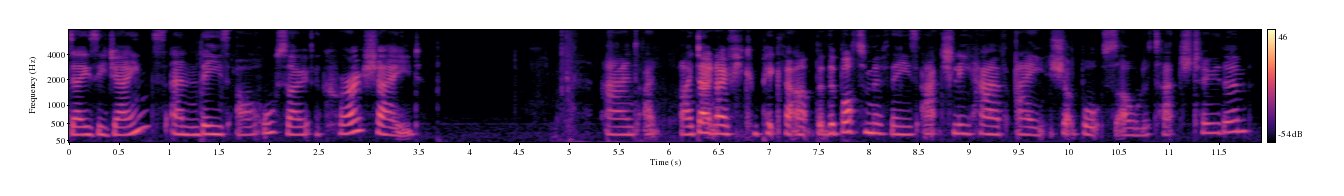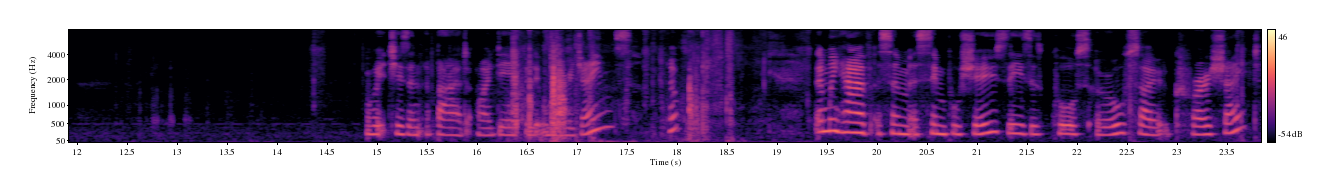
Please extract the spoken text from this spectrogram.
Daisy Janes, and these are also crocheted. and I, I don't know if you can pick that up but the bottom of these actually have a shop bought sole attached to them which isn't a bad idea for little Mary Janes. Nope. Then we have some simple shoes. These of course are also crocheted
